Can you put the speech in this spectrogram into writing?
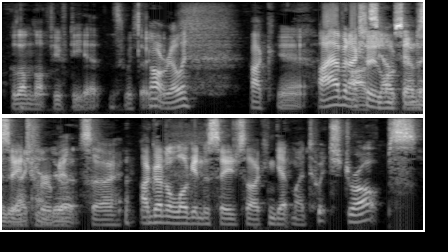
because I'm not 50 yet. It's going to be so oh, good. really? I, yeah. I haven't actually oh, logged into Siege for a bit, it. so I got to log into Siege so I can get my Twitch drops.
